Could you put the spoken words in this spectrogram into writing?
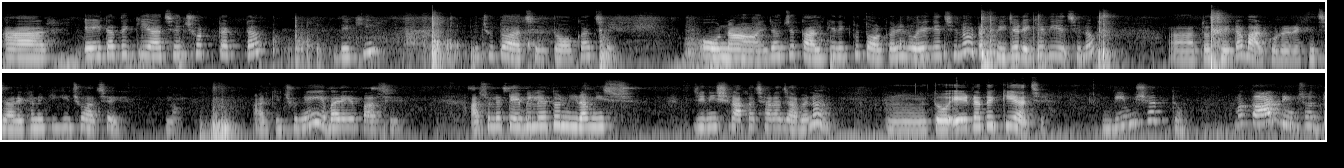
আর এইটাতে কি আছে? ছোট্ট একটা। দেখি। কিছু তো আছে, টক আছে। ও না, এটা হচ্ছে কালকের একটু তরকারি রয়ে গেছিল, ওটা ফ্রিজে রেখে দিয়েছিল। তো সেটা বার করে রেখেছে। আর এখানে কি কিছু আছে? না, আর কিছু নেই। এবার এর পাশে। আসলে টেবিলে তো নিরামিষ জিনিস রাখা ছাড়া যাবে না। তো এইটাতে কি আছে? ডিম সেদ্ধ। মা, কার ডিম সেদ্ধ?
